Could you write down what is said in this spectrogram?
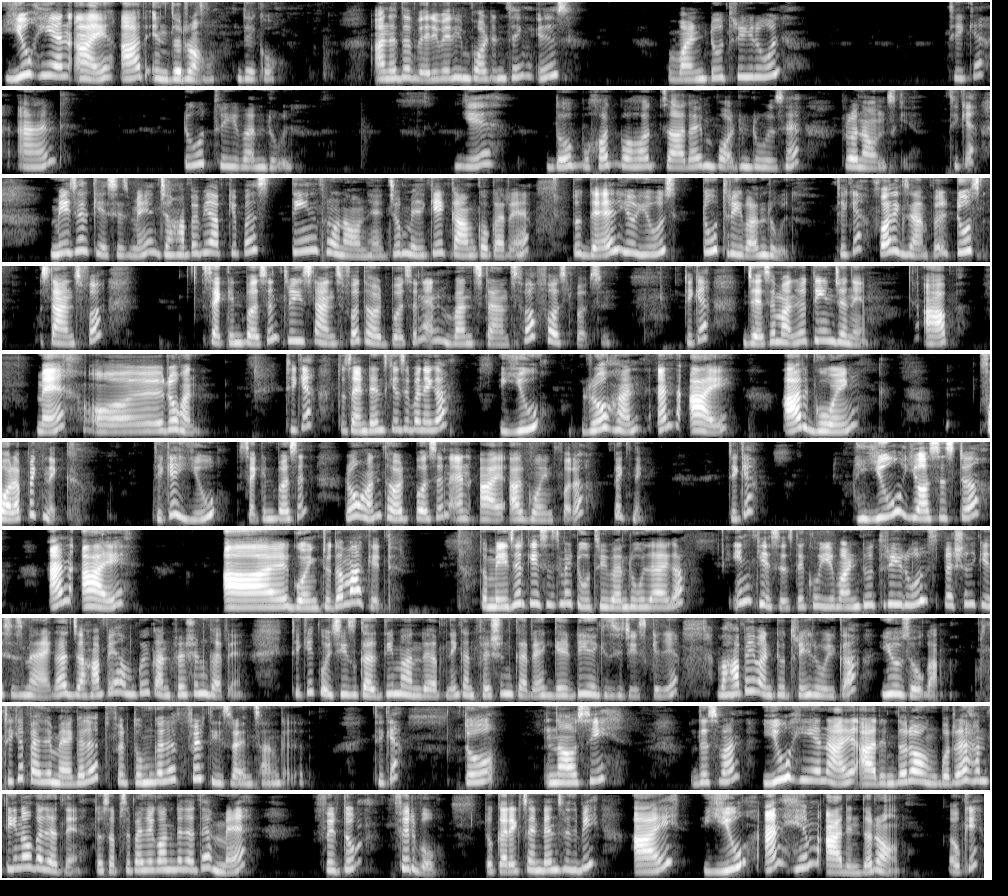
you he and I are in the wrong देखो। Another very very important thing is one two three rule ठीक है? And two three one rule ये दो बहुत बहुत ज़्यादा इंपॉर्टेंट रूल्स हैं प्रोनाउंस के, ठीक है? मेजर केसेस में जहाँ पे भी आपके पास तीन प्रोनाउन हैं जो मिलके काम को कर रहे हैं तो there you use two three one rule ठीक है? For example two stand for second person three stand for third person and one stand for first person ठीक है? जैसे मान लो तीन जने आप मैं और रोहन, ठीक है? तो सेंटेंस कैसे बनेगा? You Rohan and I are going for a picnic ठीक है? You second person Rohan third person and I are going for a picnic ठीक है? You your sister and I are going to the market तो major cases में two three one rule आएगा। इन cases देखो ये one two three rule special cases में आएगा जहाँ पे हम कोई कन्फेशन कर रहे हैं। ठीक है? कोई चीज़ गलती मान रहे हैं अपनी कन्फेशन कर रहे हैं गिल्टी है किसी चीज़ के लिए, वहाँ पे वन टू थ्री रूल का यूज़ होगा। ठीक है? पहले मैं गलत, फिर तुम गलत, फिर तीसरा इंसान गलत। ठीक है? तो now see this one you he and I are in the wrong बोल रहा हम तीनों गलत हैं। तो सबसे पहले कौन गलत है? मैं, फिर तुम, फिर वो। तो correct sentence will be I you and him are in the wrong okay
